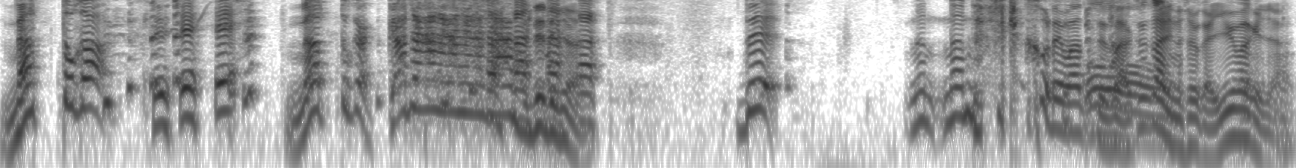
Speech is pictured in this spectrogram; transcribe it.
ナットがナットがガチャガチャガチャガチャって出てきたの。でななんですかこれはってさ係の人が言うわけじゃん。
